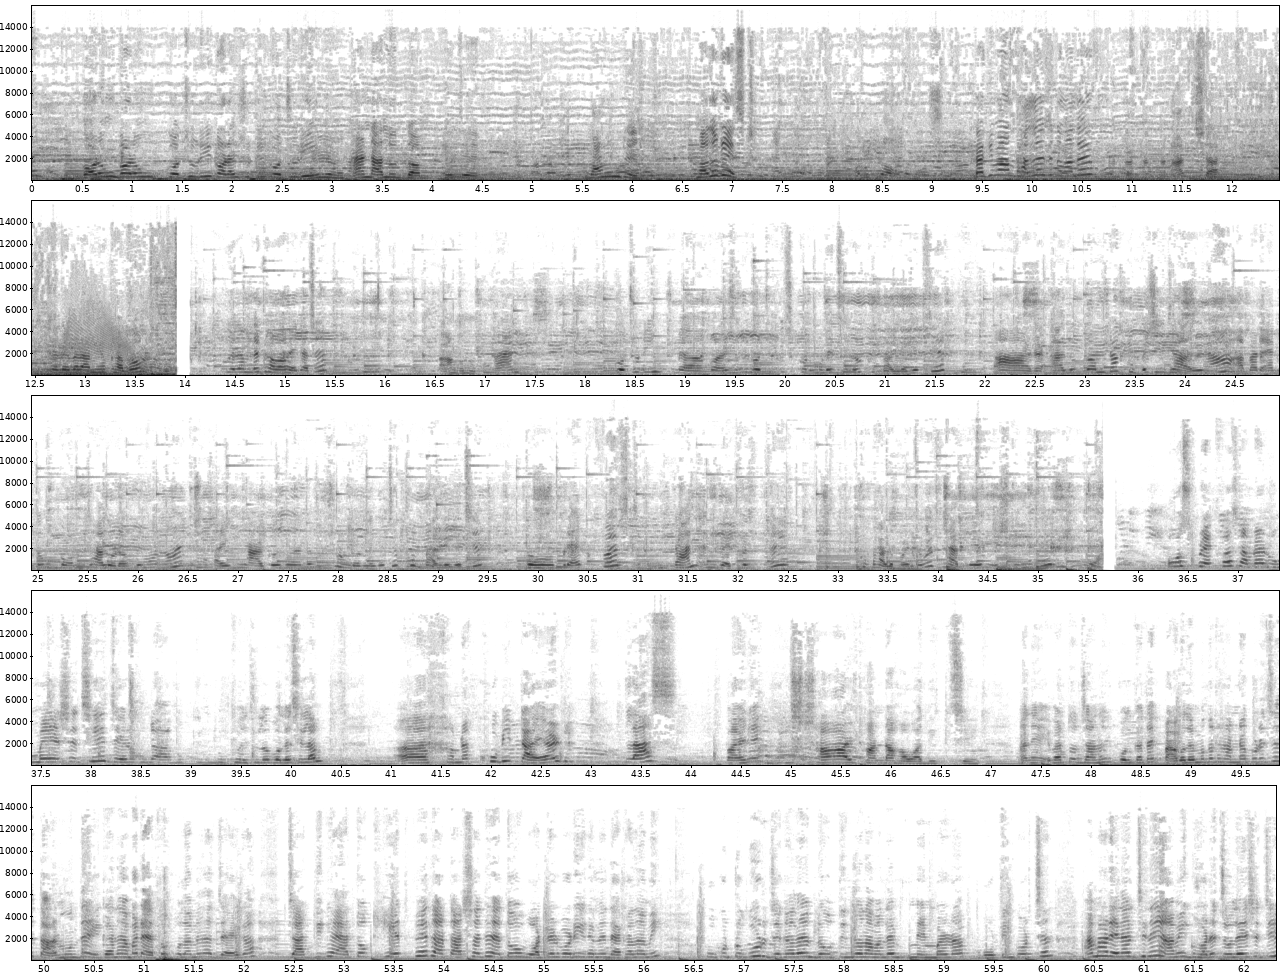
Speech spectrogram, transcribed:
গরম গরম কচুরি, কড়াইশুটির কচুরি অ্যান্ড আলুর দম। এই যে, দারুণ টেস্ট ভালো টেস্ট কাকিমা, ভালো লাগছে তোমাদের? আচ্ছা চলো এবার আমিও খাব। খাওয়া হয়ে গেছে। কচুরি কড়াইশুটি কচুরি বেশ কুড়মুড়ে ছিল খুব ভালো লেগেছে। আর আলুর দমটা খুব বেশি ঝাল না, আবার একদম কম ঝাল ওরকমও নয়। আর একটু নারকেল করাটা খুব সুন্দর লেগেছে, খুব ভালো লেগেছে। তো ব্রেকফাস্ট ডান অ্যান্ড ব্রেকফাস্টে খুব ভালো পয়েন্ট হবে সাথে মিষ্টি মুখে পোস্ট ব্রেকফাস্ট আমরা রুমে এসেছি, যে রুমটা বুক হয়েছিল বলেছিলাম। আমরা খুবই টায়ার্ড প্লাস বাইরে বিশাল ঠান্ডা হাওয়া দিচ্ছে। মানে এবার তো জানোই কলকাতায় পাগলের মতো ঠান্ডা পড়েছে, তার মধ্যে এখানে আবার এত খোলামেলা জায়গা, চারদিকে এত ক্ষেত ফেত, আর তার সাথে এত ওয়াটার বডি এখানে দেখালাম আমি, পুকুর টুকুর, যেখানে দু তিনজন আমাদের মেম্বাররা বোটিং করছেন। আমার এনার্জি নেই, আমি ঘরে চলে এসেছি,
